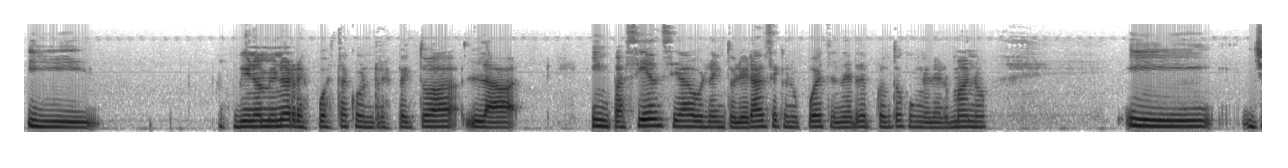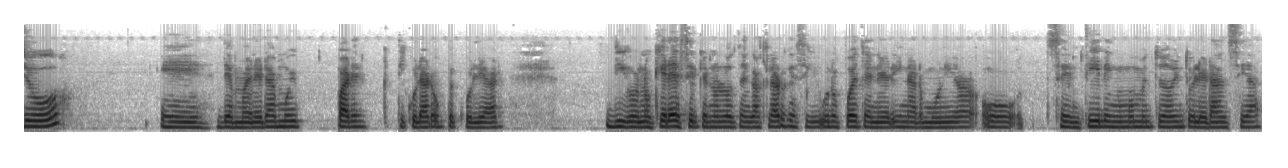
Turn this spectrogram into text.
Y vino a mí una respuesta con respecto a la impaciencia o la intolerancia que uno puede tener de pronto con el hermano. Y yo, eh, de manera muy particular o peculiar, digo, no quiere decir que no lo tenga claro, que sí uno puede tener inarmonía o sentir en un momento de intolerancia,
